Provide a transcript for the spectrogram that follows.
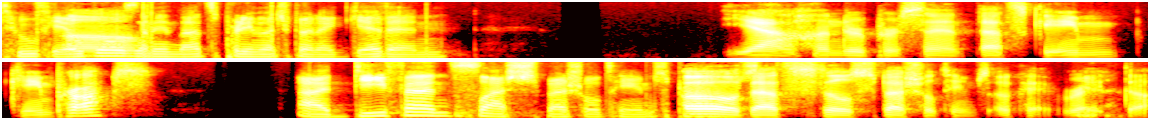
Two field goals. I Um, mean, that's pretty much been a given. Yeah, hundred percent. That's game game props. Uh, defense slash special teams. Oh, that's still special teams. Okay, right. Duh.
